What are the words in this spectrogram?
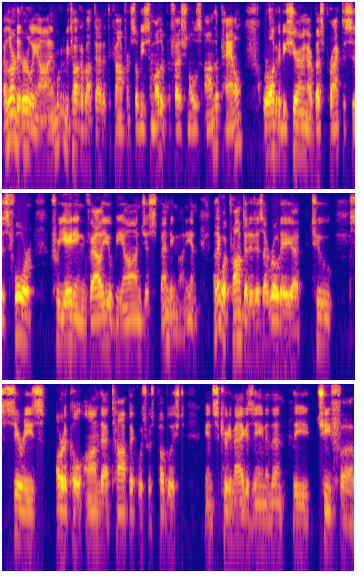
I learned it early on, and we're going to be talking about that at the conference. There'll be some other professionals on the panel. We're all going to be sharing our best practices for creating value beyond just spending money. And I think what prompted it is I wrote a, a two series article on that topic, which was published in Security Magazine. And then the chief uh,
